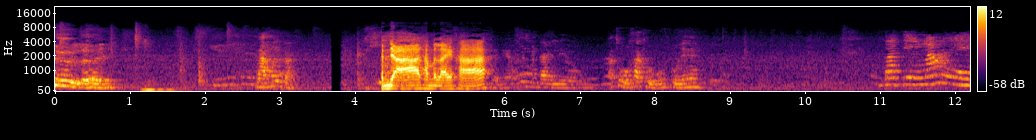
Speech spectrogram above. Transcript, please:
ลื่นเลยล้างมือก่อนอัญญาทำอะไรคะ ถูค่ะถูถูยังไงบาดเจ็บมากเลย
